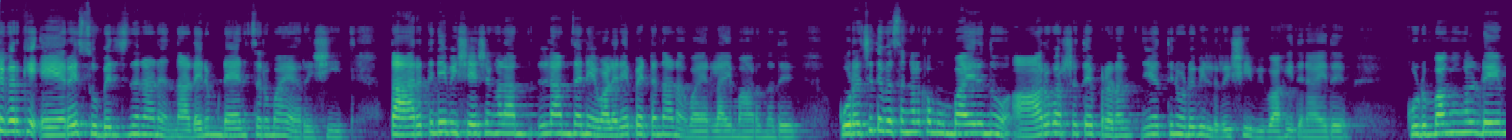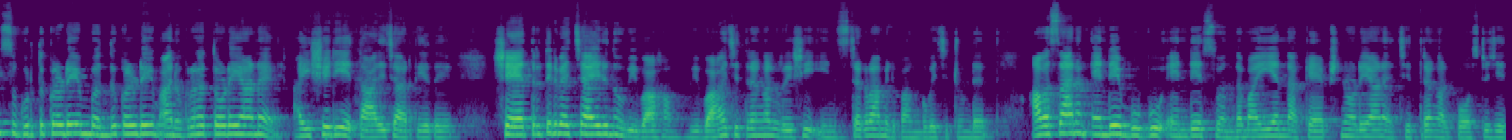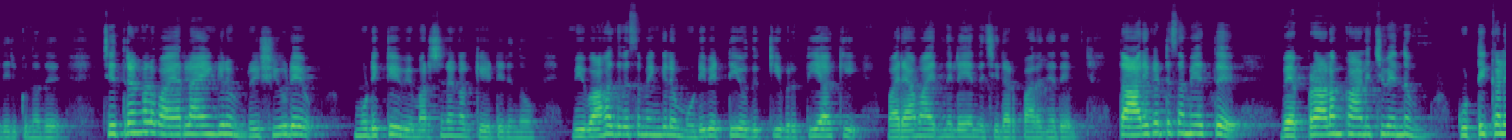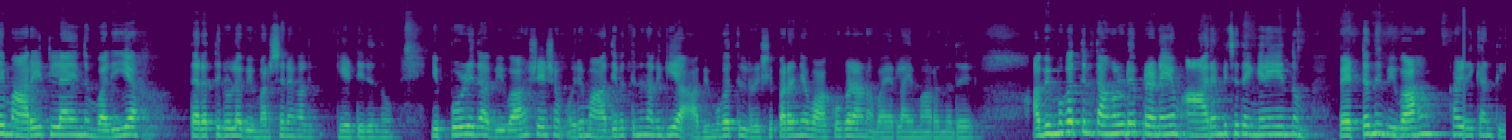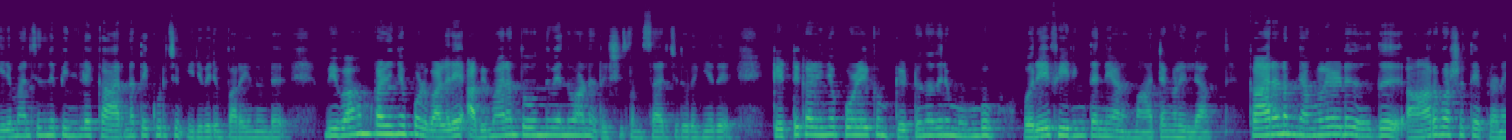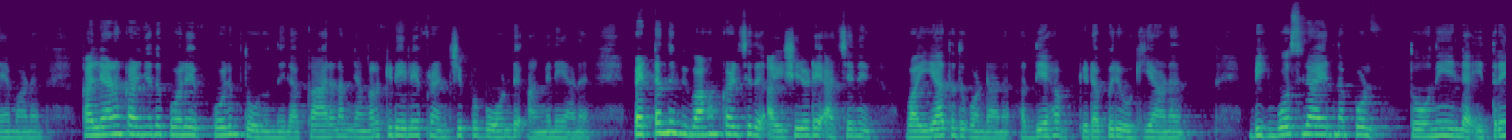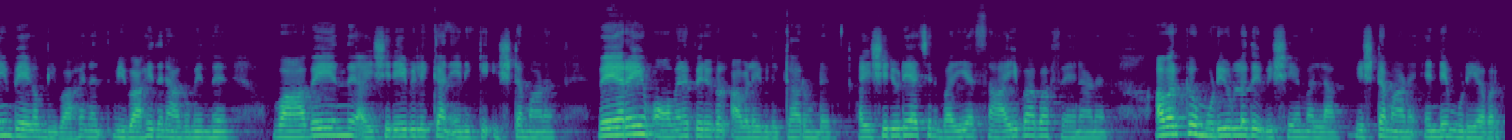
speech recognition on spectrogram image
പ്രേക്ഷകർക്ക് ഏറെ സുപരിചിതനാണ് നടനും ഡാൻസറുമായ ഋഷി. താരത്തിന്റെ വിശേഷങ്ങളെല്ലാം തന്നെ വളരെ പെട്ടെന്നാണ് വൈറലായി മാറുന്നത്. കുറച്ച് ദിവസങ്ങൾക്ക് മുമ്പായിരുന്നു ആറു വർഷത്തെ പ്രണയത്തിനൊടുവിൽ ഋഷി വിവാഹിതനായത്. കുടുംബാംഗങ്ങളുടെയും സുഹൃത്തുക്കളുടെയും ബന്ധുക്കളുടെയും അനുഗ്രഹത്തോടെയാണ് ഐശ്വര്യയെ താലി ചാർത്തിയത്. ക്ഷേത്രത്തിൽ വെച്ചായിരുന്നു വിവാഹം. വിവാഹ ചിത്രങ്ങൾ ഋഷി ഇൻസ്റ്റഗ്രാമിൽ പങ്കുവച്ചിട്ടുണ്ട്. അവസാനം എന്റെ ബുബു എന്റെ സ്വന്തമായി എന്ന ക്യാപ്ഷനോടെയാണ് ചിത്രങ്ങൾ പോസ്റ്റ് ചെയ്തിരിക്കുന്നത്. ചിത്രങ്ങൾ വൈറലായെങ്കിലും ഋഷിയുടെ മുടിക്ക് വിമർശനങ്ങൾ കേട്ടിരുന്നു. വിവാഹ ദിവസമെങ്കിലും മുടി വെട്ടിയൊതുക്കി വൃത്തിയാക്കി വരാമായിരുന്നില്ലേ എന്ന് ചിലർ പറഞ്ഞത്. താലികെട്ട് സമയത്ത് വെപ്രാളം കാണിച്ചുവെന്നും കുട്ടിക്കളി മാറിയിട്ടില്ല എന്നും വലിയ തരത്തിലുള്ള വിമർശനങ്ങൾ കേട്ടിരുന്നു. ഇപ്പോഴിതാ വിവാഹശേഷം ഒരു മാധ്യമത്തിന് നൽകിയ അഭിമുഖത്തിൽ ഋഷി പറഞ്ഞ വാക്കുകളാണ് വൈറലായി മാറുന്നത്. അഭിമുഖത്തിൽ തങ്ങളുടെ പ്രണയം ആരംഭിച്ചത് എങ്ങനെയെന്നും പെട്ടെന്ന് വിവാഹം കഴിക്കാൻ തീരുമാനിച്ചതിന് പിന്നിലെ കാരണത്തെക്കുറിച്ചും ഇരുവരും പറയുന്നുണ്ട്. വിവാഹം കഴിഞ്ഞപ്പോൾ വളരെ അഭിമാനം തോന്നുന്നുവെന്നുമാണ് ഋഷി സംസാരിച്ചു തുടങ്ങിയത്. കെട്ട് കഴിഞ്ഞപ്പോഴേക്കും കെട്ടുന്നതിന് മുമ്പും ഒരേ ഫീലിംഗ് തന്നെയാണ് മാറ്റങ്ങളില്ല. കാരണം ഞങ്ങളുടേത് ആറ് വർഷത്തെ പ്രണയമാണ്. കല്യാണം കഴിഞ്ഞതുപോലെ പോലും തോന്നുന്നില്ല. കാരണം ഞങ്ങൾക്കിടയിലെ ഫ്രണ്ട്ഷിപ്പ് ബോണ്ട് അങ്ങനെയാണ്. പെട്ടെന്ന് വിവാഹം കഴിച്ചത് ഐശ്വര്യയുടെ അച്ഛന് വയ്യാത്തതുകൊണ്ടാണ് അദ്ദേഹം കിടപ്പ് രോഗിയാണ്. ബിഗ് ബോസിലായിരുന്നപ്പോൾ തോന്നിയില്ല ഇത്രയും വേഗം വിവാഹന വിവാഹിതനാകുമെന്ന്. വാവേയെന്ന് ഐശ്വര്യയെ വിളിക്കാൻ എനിക്ക് ഇഷ്ടമാണ്. വേറെയും ഓമനപ്പേരുകൾ അവളെ വിളിക്കാറുണ്ട്. ഐശ്വര്യയുടെ അച്ഛൻ വലിയ സായിബാബ ഫാനാണ് അവർക്ക് മുടിയുള്ളത് വിഷയമല്ല. ഇഷ്ടമാണ് എന്റെ മുടി അവർ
